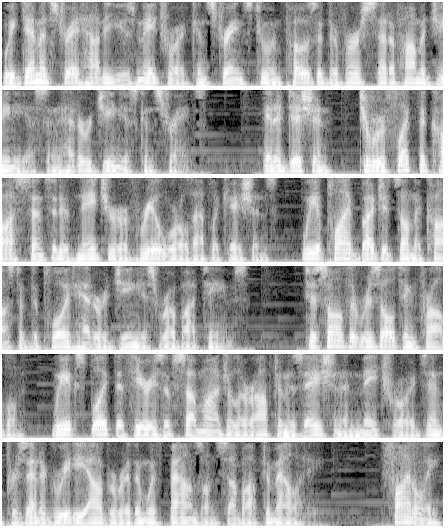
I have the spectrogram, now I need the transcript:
we demonstrate how to use matroid constraints to impose a diverse set of homogeneous and heterogeneous constraints. In addition, to reflect the cost sensitive nature of real world applications, we apply budgets on the cost of deployed heterogeneous robot teams. To solve the resulting problem, we exploit the theories of submodular optimization and matroids and present a greedy algorithm with bounds on suboptimality. Finally,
